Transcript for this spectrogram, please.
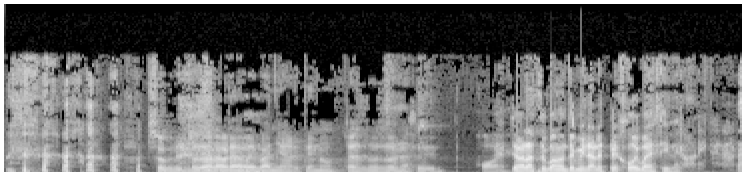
Sobre todo a la hora de bañarte, ¿no? Las dos horas. Sí. Joder. Y ahora tú cuando te miras al espejo y vas a decir, Verónica, ¿no?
